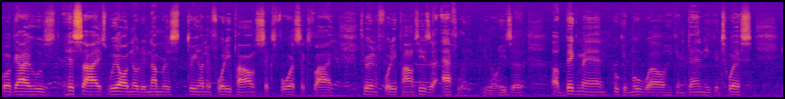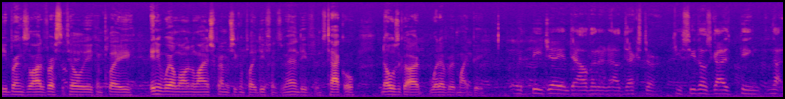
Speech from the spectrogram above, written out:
for a guy who's his size. We all know the numbers: 340 pounds, 6'4", 6'5", 340 pounds. He's an athlete. You know, he's a, a big man who can move well. He can bend. He can twist. He brings a lot of versatility. He can play anywhere along the line of scrimmage. He can play defensive end, defense tackle, nose guard, whatever it might be. With BJ and Dalvin and now Dexter, do you see those guys being not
